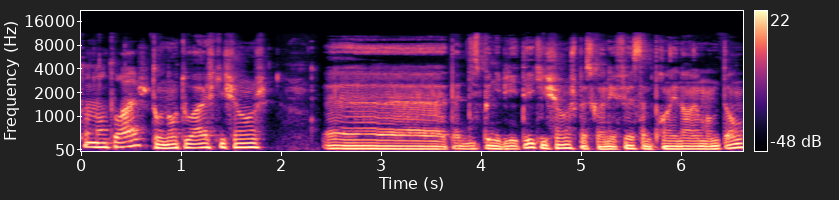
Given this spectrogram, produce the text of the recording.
Ton entourage. Ton entourage qui change. Euh, ta disponibilité qui change parce qu'en effet ça me prend énormément de temps.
